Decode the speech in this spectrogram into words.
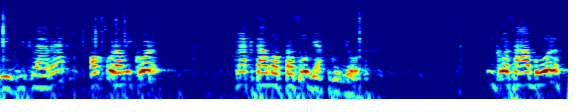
Hitlerre, akkor, amikor megtámadta a Szovjetuniót. Igazából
